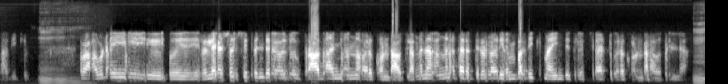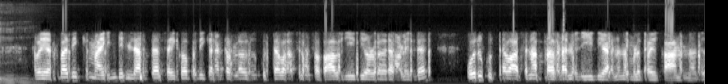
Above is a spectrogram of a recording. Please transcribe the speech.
സാധിക്കും. അപ്പൊ അവിടെ ഈ റിലേഷൻഷിപ്പിന്റെ ഒരു പ്രാധാന്യം ഒന്നും അവർക്ക് ഉണ്ടാവത്തില്ല അങ്ങനെ അങ്ങനെ തരത്തിലുള്ള ഒരു എമ്പതിക് മൈൻഡ് തീർച്ചയായിട്ടും ഇവർക്ക് ഉണ്ടാവത്തില്ല. അപ്പൊ എമ്പതിക് മൈൻഡ് ഇല്ലാത്ത സൈക്കോപ്പതിക്കായിട്ടുള്ള ഒരു കുറ്റവാസന സ്വഭാവ രീതിയുള്ള ഒരാളിന്റെ ഒരു കുറ്റവാസന പ്രകടന രീതിയാണ് നമ്മളിപ്പോ കാണുന്നത്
